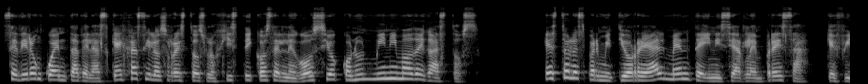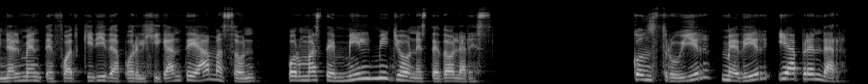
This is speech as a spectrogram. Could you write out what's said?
se dieron cuenta de las quejas y los restos logísticos del negocio con un mínimo de gastos. Esto les permitió realmente iniciar la empresa, que finalmente fue adquirida por el gigante Amazon por más de mil millones de dólares. Construir, medir y aprender.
